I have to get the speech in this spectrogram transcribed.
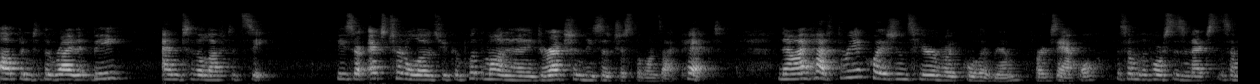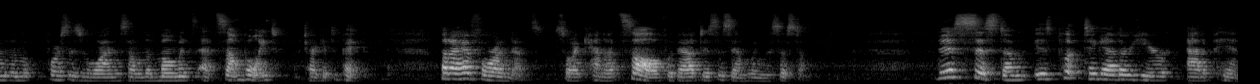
up and to the right at B, and to the left at C. These are external loads. You can put them on in any direction. These are just the ones I picked. Now I have three equations here of equilibrium, for example, the sum of the forces in x, the sum of the forces in y, and the sum of the moments at some point, which I get to pick. But I have four unknowns, so I cannot solve without disassembling the system. This system is put together here at a pin.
